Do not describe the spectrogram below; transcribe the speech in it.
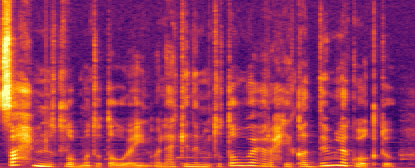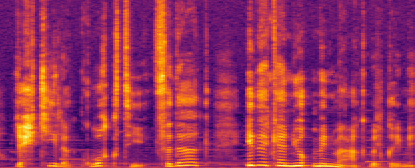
صح بنطلب متطوعين ولكن المتطوع رح يقدم لك وقته يحكي لك وقتي فداك إذا كان يؤمن معك بالقيمة.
